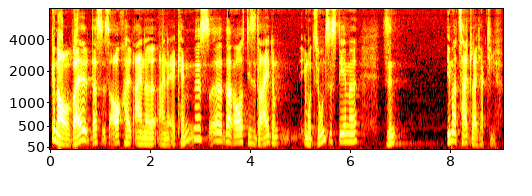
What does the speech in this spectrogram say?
Genau, weil das ist auch halt eine, eine Erkenntnis äh, daraus, diese drei Emotionssysteme sind immer zeitgleich aktiv.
